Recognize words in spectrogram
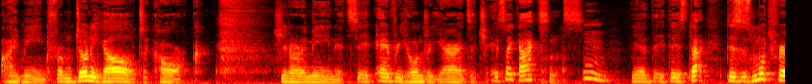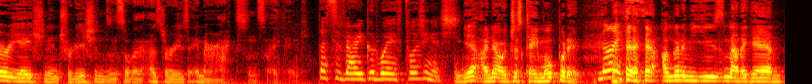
I mean, from Donegal to Cork. Do you know what I mean? It's it, every hundred yards. It's, it's like accents. Hmm. Yeah, there's that. There's as much variation in traditions and stuff like that as there is in our accents. I think. That's a very good way of putting it. Yeah, I know. I just came up with it. Nice. I'm going to be using that again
